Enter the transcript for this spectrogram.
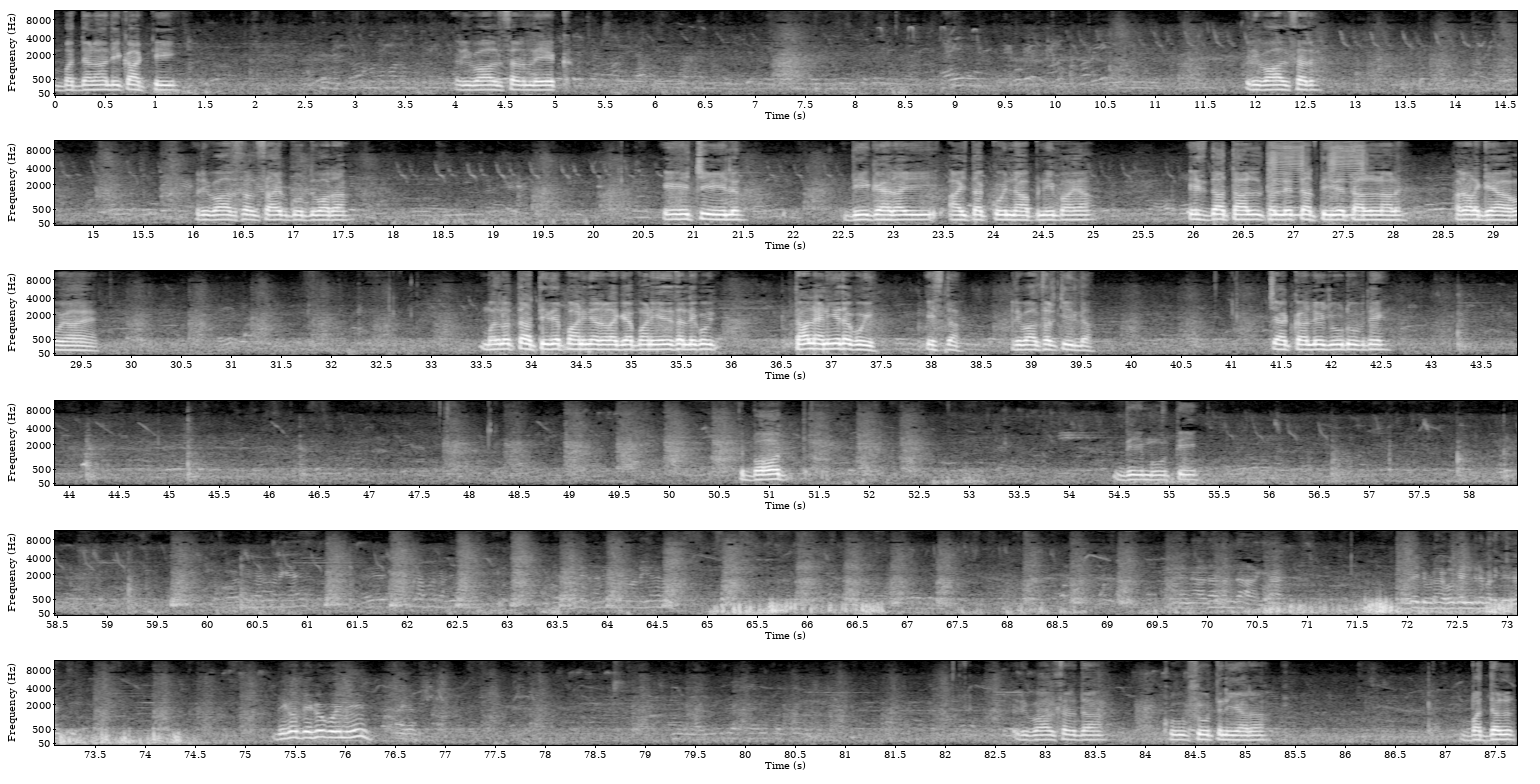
ਬੱਦਲਾਂ ਦੀ ਘਾਟੀ, ਰਿਵਾਲਸਰ ਲੇਕ। ਰਿਵਾਲਸਰ ਰਿਵਾਲਸਰ ਸਾਹਿਬ ਗੁਰਦੁਆਰਾ। ਇਹ ਝੀਲ ਦੀ ਗਹਿਰਾਈ ਅੱਜ ਤੱਕ ਕੋਈ ਨਾਪ ਨਹੀਂ ਪਾਇਆ। ਇਸ ਦਾ ਤਲ ਥੱਲੇ ਧਰਤੀ ਦੇ ਤਲ ਨਾਲ ਰਲ ਗਿਆ ਹੋਇਆ ਹੈ। ਮਤਲਬ ਧਰਤੀ ਦੇ ਪਾਣੀ ਨਾਲ ਰਲ ਗਿਆ ਪਾਣੀ, ਇਹਦੇ ਥੱਲੇ ਕੋਈ ਤਲ ਹੈ ਨਹੀਂ ਇਹਦਾ ਕੋਈ, ਇਸ ਦਾ, ਰਿਵਾਲਸਰ ਝੀਲ ਦਾ। ਚੈੱਕ ਕਰ ਲਿਓ YouTube ਤੇ। ਤੇ ਬਹੁਤ ਦੀ ਮੂਰਤੀ ਨਾਲਾ ਬੰਦਾ ਆ ਗਿਆ। ਉਹਦੇ ਜੋੜਾ ਹੋ ਕੇ ਅੰਦਰ ਵੜ ਗਿਆ ਜੀ ਦੇਖੋ ਦੇਖੋ ਕੋਈ ਨਹੀਂ। ਰਿਵਾਲਸਰ ਦਾ ਖੂਬਸੂਰਤ ਨਜ਼ਾਰਾ। ਬੱਦਲ।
